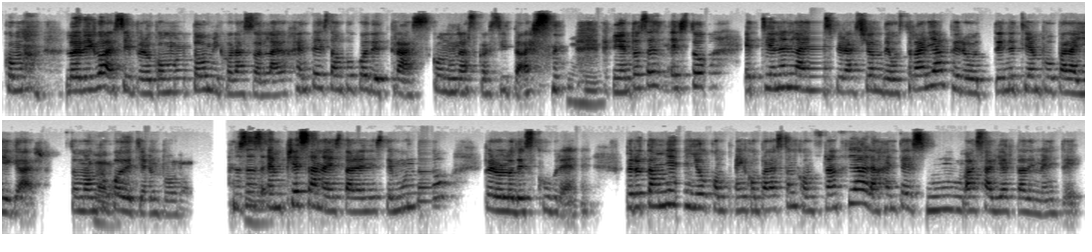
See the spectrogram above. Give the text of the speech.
como lo digo así, pero como todo mi corazón, la gente está un poco detrás con unas cositas. Y entonces esto eh, tienen la inspiración de Australia, pero tiene tiempo para llegar, toma un poco de tiempo. Entonces empiezan a estar en este mundo, pero lo descubren. Pero también yo, en comparación con Francia, la gente es más abierta de mente.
